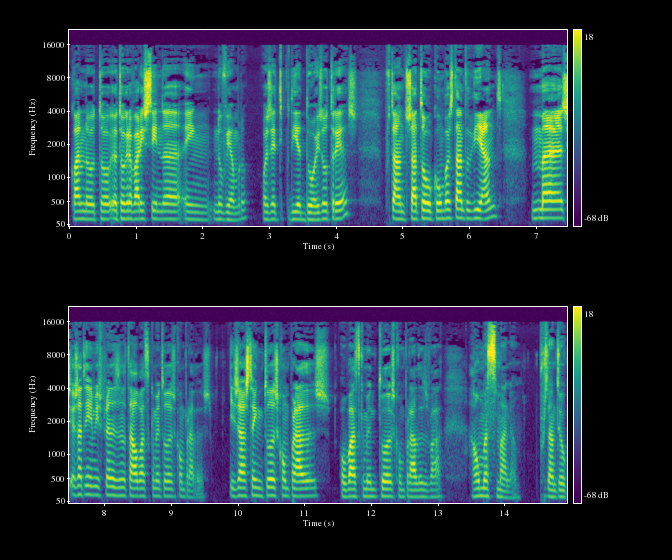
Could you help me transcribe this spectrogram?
quando eu estou a gravar isto ainda em novembro, Hoje é tipo dia 2 ou 3, portanto já estou com bastante adiante, mas eu já tenho as minhas prendas de Natal basicamente todas compradas. E já as tenho todas compradas, ou basicamente todas compradas, vá, há uma semana. Portanto, eu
